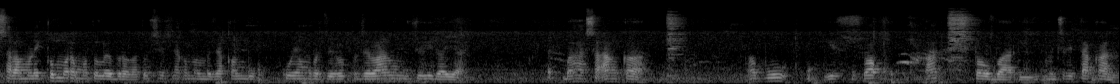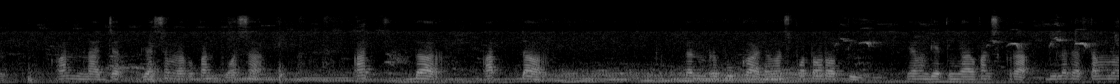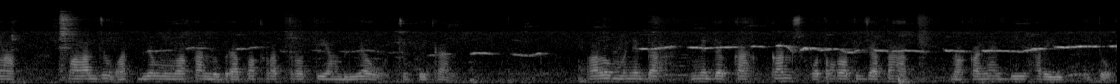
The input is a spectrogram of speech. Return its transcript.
Assalamualaikum warahmatullahi wabarakatuh. Saya akan membacakan buku yang berjudul Perjalanan Menuju Hidayah. Bahasa Angka. Abu Ishaq At-Tobari menceritakan An Najat biasa melakukan puasa. Ad-Dar Ad-Dar dan berbuka dengan sepotong roti yang dia tinggalkan sekerat. Bila datang malam Jumat, beliau memakan beberapa kerat roti yang beliau cuplikan lalu menyedah, menyedekahkan sepotong roti jatah makannya di hari itu.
